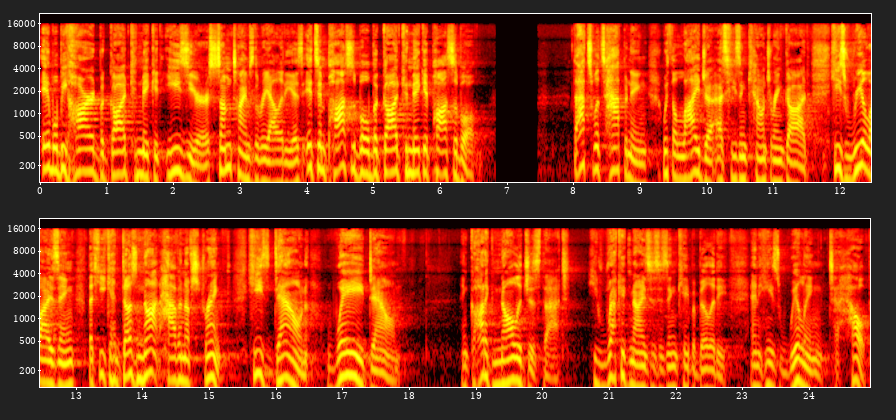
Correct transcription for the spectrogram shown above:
it will be hard, but God can make it easier, sometimes the reality is it's impossible, but God can make it possible. That's what's happening with Elijah as he's encountering God. He's realizing that he can, does not have enough strength. He's down, way down. And God acknowledges that. He recognizes his incapability and he's willing to help.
